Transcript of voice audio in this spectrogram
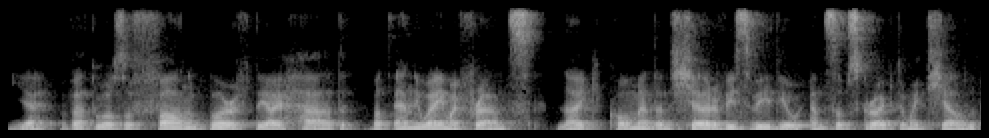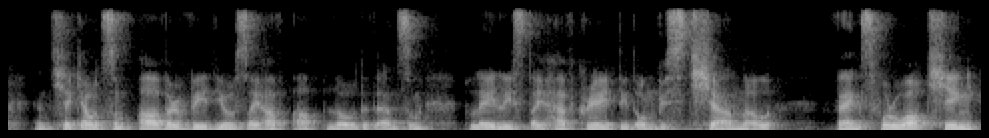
Yeah, that was a fun birthday I had. But anyway, my friends, like, comment and share this video and subscribe to my channel and check out some other videos I have uploaded and some playlist I have created on this channel. Thanks for watching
